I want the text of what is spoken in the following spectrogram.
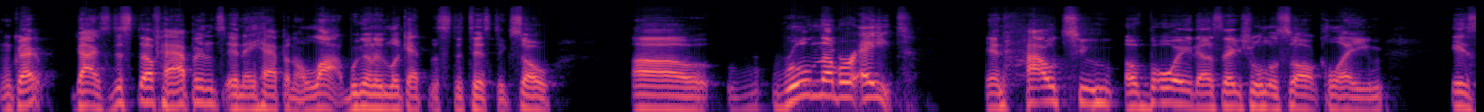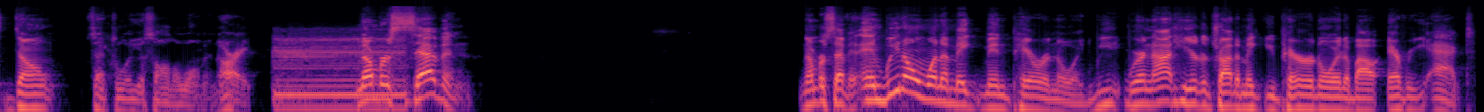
Okay, guys, this stuff happens and they happen a lot. We're going to look at the statistics. So, uh, rule number eight and how to avoid a sexual assault claim is don't sexually assault a woman. All right. Number seven, Number seven, and we don't want to make men paranoid. We we're not here to try to make you paranoid about every act.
